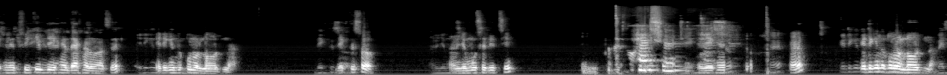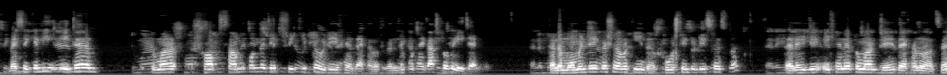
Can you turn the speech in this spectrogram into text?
এখানে থ্রি কিপ যে এখানে দেখানো আছে এটা কিন্তু কোনো লোড না। দেখতেছো? আমি যে মুছে দিচ্ছি। হ্যাঁ স্যার হ্যাঁ? এটা কিন্তু কোনো লোড না। বেসিক্যালি এটা তোমার সব সাম করলে যে থ্রি কিপটা ওইটা এখানে দেখানো তাহলে কোথায় কাজ করবে? এই জায়গায়। তাহলে মোমেন্টারি ইকুয়েশন আমরা কি দেবো? ফোর্স ইনটু ডিসটেন্স না? তাহলে এই যে এখানে তোমার যে দেখানো আছে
